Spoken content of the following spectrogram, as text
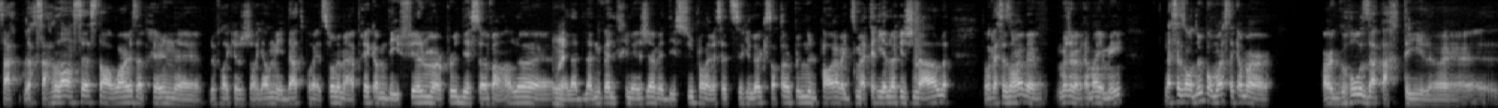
ça, ça relançait Star Wars après une euh, il faudrait que je regarde mes dates pour être sûr mais après comme des films un peu décevants là euh, la, la, nouvelle trilogie avait déçu puis on avait cette série là qui sortait un peu de nulle part avec du matériel original. Donc la saison 1 avait, moi j'avais vraiment aimé. La saison 2 pour moi c'était comme un un gros aparté. Là. Euh,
